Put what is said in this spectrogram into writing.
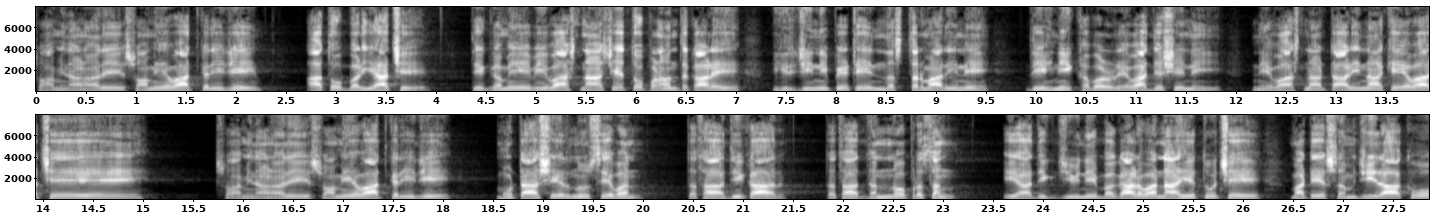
સ્વામિનારાયણ, અરે સ્વામીએ વાત કરી જે, આ તો બળિયા છે, તે ગમે એવી વાસના છે તો પણ અંતકાળે હિરજીની પેઠે નસ્તર મારીને દેહની ખબર રહેવા દેશે નહીં, ને વાસના ટાળી નાખે એવા છે. સ્વામિનારાયણ, અરે સ્વામીએ વાત કરી જે, મોટા શેરનું સેવન તથા અધિકાર તથા ધનનો પ્રસંગ, એ આદિક જીવને બગાડવાના હેતુ છે, માટે સમજી રાખવો.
